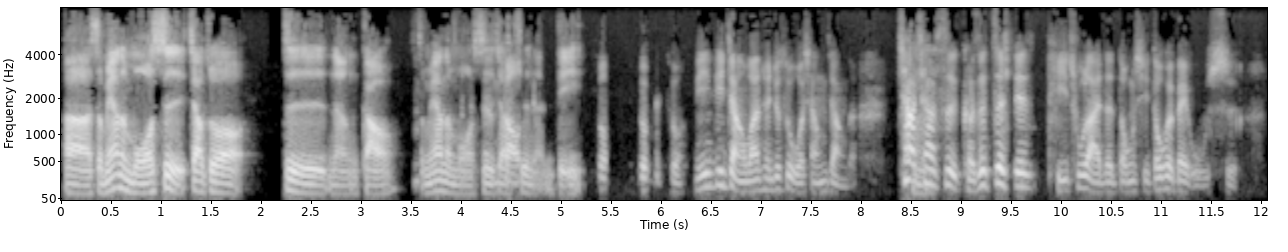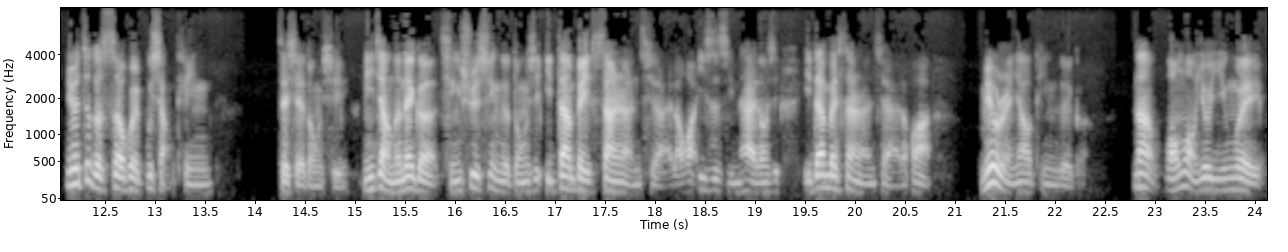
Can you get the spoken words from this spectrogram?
呃什么样的模式叫做智能高，什么样的模式叫智能低。对，对，没错，你你讲的完全就是我想讲的。恰恰是，可是这些提出来的东西都会被无视，因为这个社会不想听这些东西。你讲的那个情绪性的东西，一旦被渲染起来的话，意识形态的东西一旦被渲染起来的话，没有人要听这个。那往往又因为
